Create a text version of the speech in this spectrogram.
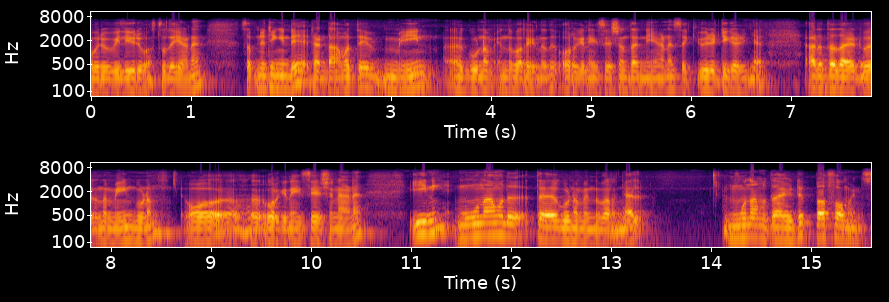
ഒരു വലിയൊരു വസ്തുതയാണ്. സബ്നെറ്റിങ്ങിന്റെ രണ്ടാമത്തെ മെയിൻ ഗുണം എന്ന് പറയുന്നത് ഓർഗനൈസേഷൻ തന്നെയാണ്. സെക്യൂരിറ്റി കഴിഞ്ഞാൽ അടുത്തതായിട്ട് വരുന്ന മെയിൻ ഗുണം ഓർഗനൈസേഷനാണ് ഇനി മൂന്നാമത്തെ ഗുണം എന്ന് പറഞ്ഞാൽ മൂന്നാമതായിട്ട് പെർഫോമൻസ്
